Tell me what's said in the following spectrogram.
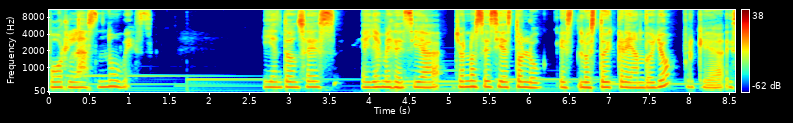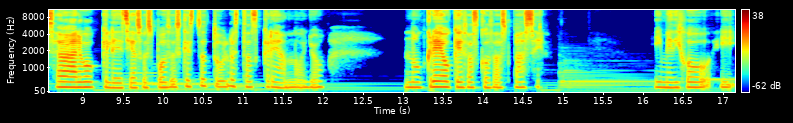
por las nubes. Y entonces ella me decía, yo no sé si esto lo, lo estoy creando yo, porque es algo que le decía a su esposo, es que esto tú lo estás creando, yo no creo que esas cosas pasen. Y me dijo, y,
